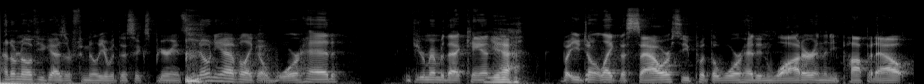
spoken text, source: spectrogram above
I don't know if you guys are familiar with this experience. You know when you have like a warhead, if you remember that candy, Yeah. but you don't like the sour, so you put the warhead in water and then you pop it out.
